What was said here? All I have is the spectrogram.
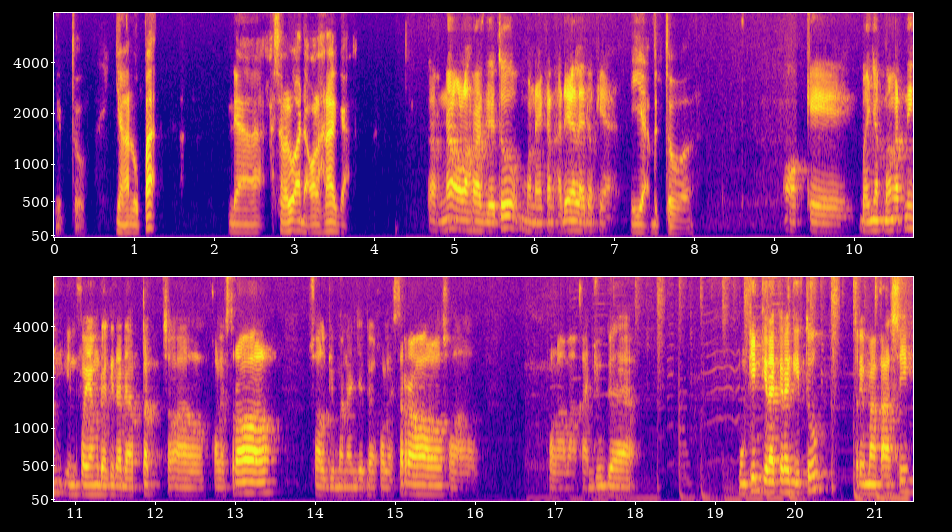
gitu. Jangan lupa nah, selalu ada olahraga. Karena olahraga itu menaikkan HDL ya dok ya? Iya betul. Oke, banyak banget nih info yang udah kita dapat soal kolesterol, soal gimana jaga kolesterol, soal pola makan juga. Mungkin kira-kira gitu. Terima kasih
